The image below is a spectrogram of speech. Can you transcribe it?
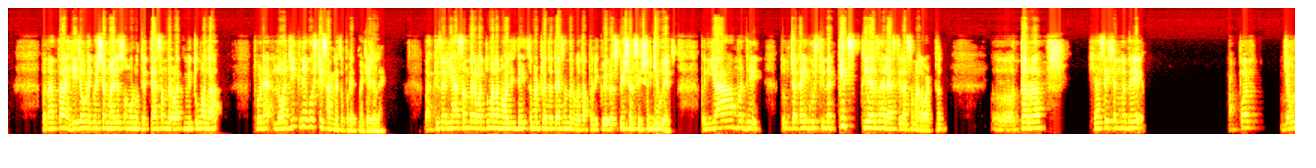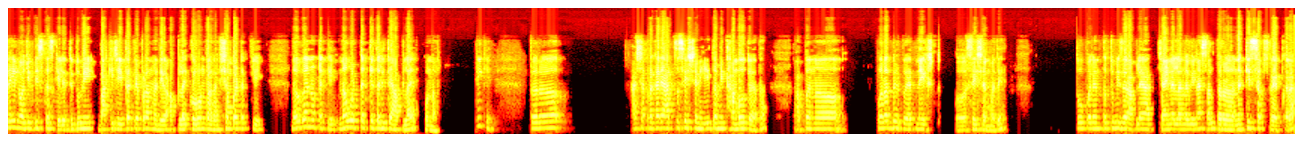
पण आता हे जेवढे क्वेश्चन माझ्यासमोर होते त्या संदर्भात मी तुम्हाला थोड्या लॉजिकने गोष्टी सांगण्याचा प्रयत्न केलेला आहे. बाकी जर या संदर्भात तुम्हाला नॉलेज द्यायचं म्हटलं तर त्या संदर्भात आपण एक वेगळं स्पेशल सेशन घेऊयाच पण यामध्ये तुमच्या काही गोष्टी नक्कीच क्लिअर झाल्या असतील असं मला वाटतं. तर ह्या सेशनमध्ये आपण जेवढेही लॉजिक डिस्कस केले ते तुम्ही बाकीच्या इतर पेपरांमध्ये अप्लाय करून बघा शंभर टक्के नव्याण्णव टक्के नव्वद टक्के तरी ते अप्लाय होणार. ठीक आहे? तर अशा प्रकारे आजचं सेशन हे इथं मी थांबवतोय आता. आपण परत भेटूयात नेक्स्ट सेशनमध्ये तोपर्यंत तुम्ही जर आपल्या चॅनलला नवीन असाल तर नक्कीच सबस्क्राईब करा.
